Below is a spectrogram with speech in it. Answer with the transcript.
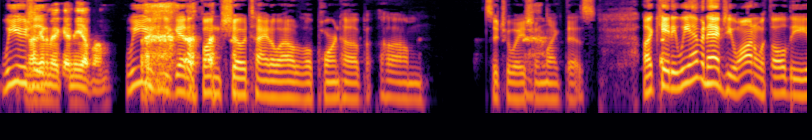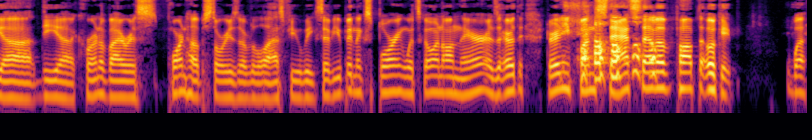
We I'm not usually gonna make any of them. we usually get a fun show title out of a Pornhub um, situation like this. Uh, Katie, we haven't had you on with all the uh, the uh, coronavirus Pornhub stories over the last few weeks. Have you been exploring what's going on there? Is there, are there any fun stats that have popped up? Okay, well,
